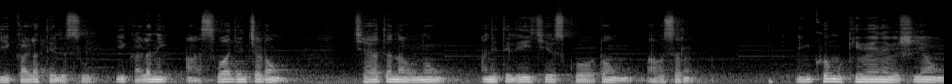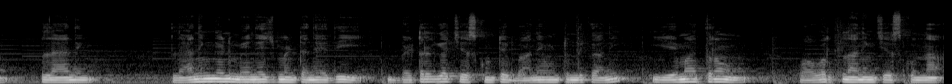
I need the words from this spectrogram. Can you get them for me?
ఈ కళ తెలుసు. ఈ కళని ఆస్వాదించడం చేతనవును అని తెలియచేసుకోవటం అవసరం. ఇంకో ముఖ్యమైన విషయం ప్లానింగ్. ప్లానింగ్ అండ్ మేనేజ్మెంట్ అనేది బెటర్గా చేసుకుంటే బాగానే ఉంటుంది కానీ ఏమాత్రం ఓవర్ ప్లానింగ్ చేసుకున్నా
